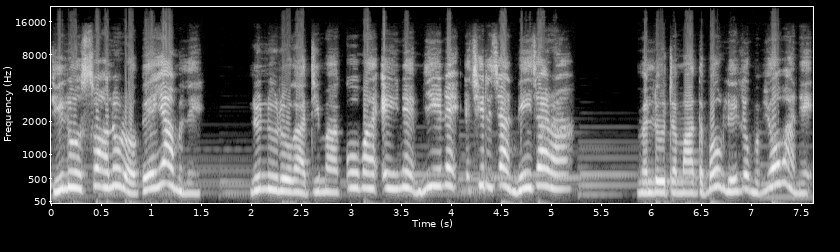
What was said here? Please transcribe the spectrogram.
ဒီလိုစွာလို့တော့ဘယ်ရမလဲ နုနုတို့ကဒီမှာကိုပိုင်အိမ်နဲ့မြေနဲ့အခြေတကျနေကြတာမလို့တမတပုတ်လေးလို့မပြောပါနဲ့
